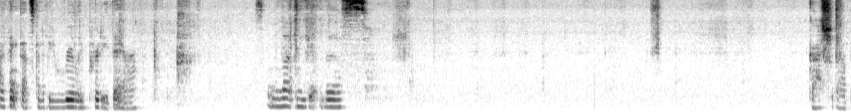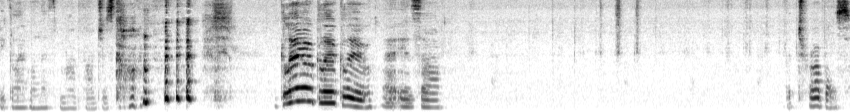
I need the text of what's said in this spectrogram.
I think that's going to be really pretty there. So let me get this. Gosh, I'll be glad when this Mod Podge is gone. glue, glue, glue. That is, uh, troubles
